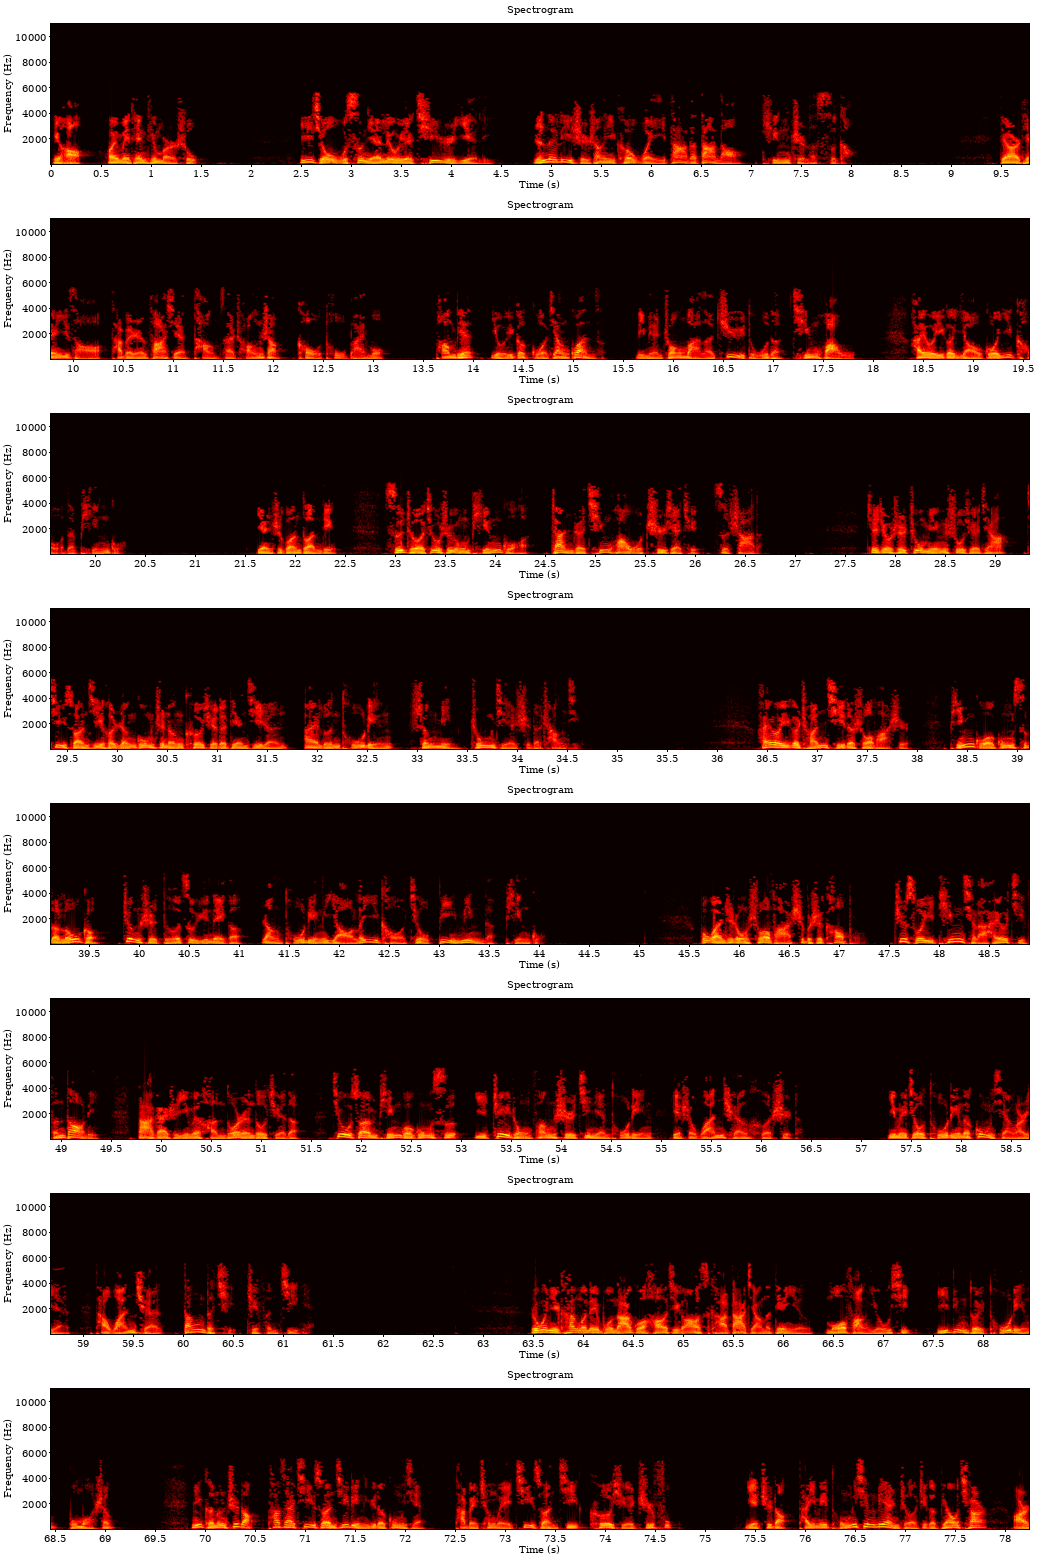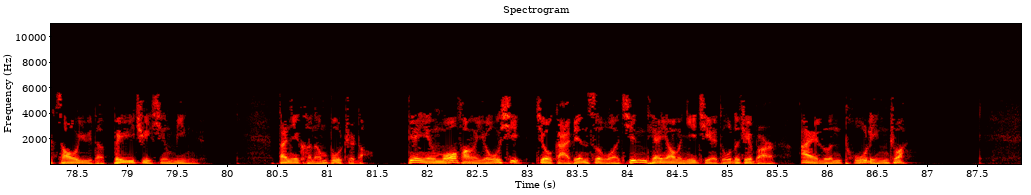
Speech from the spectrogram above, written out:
你好，欢迎每天听本书。一九五四年六月七日夜里，人类历史上一颗伟大的大脑停止了思考。第二天一早，他被人发现躺在床上，口吐白沫，旁边有一个果酱罐子，里面装满了剧毒的氰化物，还有一个咬过一口的苹果。验尸官断定，死者就是用苹果蘸着氰化物吃下去自杀的。这就是著名数学家、计算机和人工智能科学的奠基人艾伦·图灵生命终结时的场景。还有一个传奇的说法是，苹果公司的 logo 正是得自于那个让图灵咬了一口就毙命的苹果。不管这种说法是不是靠谱，之所以听起来还有几分道理，大概是因为很多人都觉得，就算苹果公司以这种方式纪念图灵，也是完全合适的。因为就图灵的贡献而言，他完全当得起这份纪念。如果你看过那部拿过好几个奥斯卡大奖的电影《模仿游戏》，一定对图灵不陌生。你可能知道他在计算机领域的贡献，他被称为计算机科学之父。也知道他因为同性恋者这个标签而遭遇的悲剧性命运。但你可能不知道，电影《模仿游戏》就改编自我今天要为你解读的这本《艾伦·图灵传》。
